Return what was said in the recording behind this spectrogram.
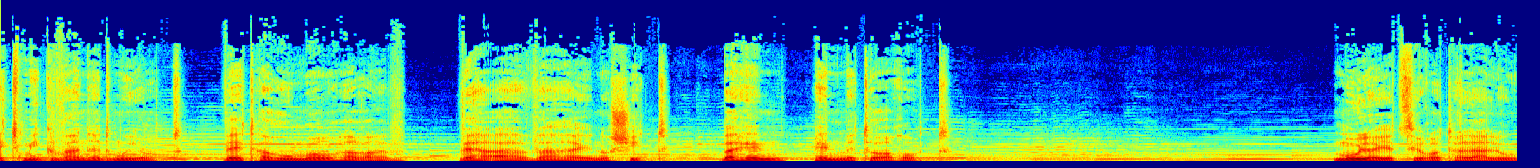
את מגוון הדמויות ואת ההומור הרב והאהבה האנושית בהן הן מתוארות. מול היצירות הללו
